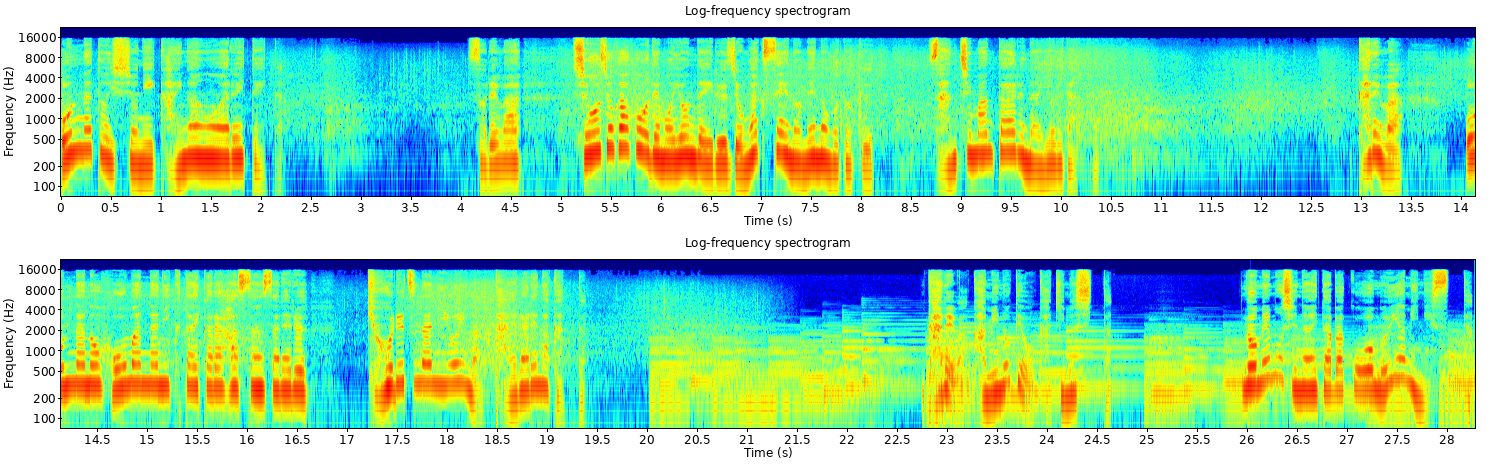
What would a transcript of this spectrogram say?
女と一緒に海岸を歩いていた。それは少女画報でも読んでいる女学生の目のごとくサンチマンタールな夜だった。彼は女の豊満な肉体から発散される強烈な匂いが耐えられなかった。彼は髪の毛をかきむしった。飲めもしないタバコをむやみに吸った。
